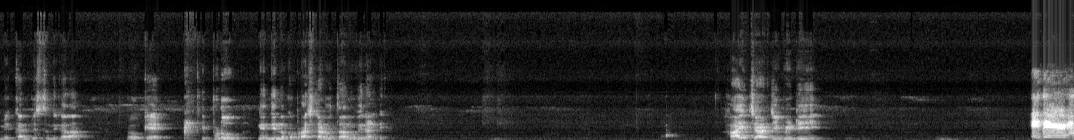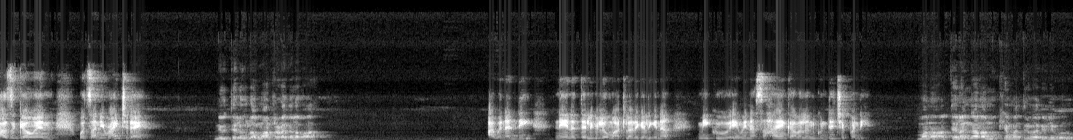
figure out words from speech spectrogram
మీకు కనిపిస్తుంది కదా? ఓకే. ఇప్పుడు నేను దీన్ని ఒక ప్రశ్న అడుగుతాను వినండి. Hi ChatGPT Hey there, how's it going? What's on your mind today? నువ్వు తెలుగులో మాట్లాడగలవా? అవునండి నేను తెలుగులో మాట్లాడగలిగిన మీకు ఏమైనా సహాయం కావాలనుకుంటే చెప్పండి. మన తెలంగాణ ముఖ్యమంత్రి వర్యులు ఎవరు?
